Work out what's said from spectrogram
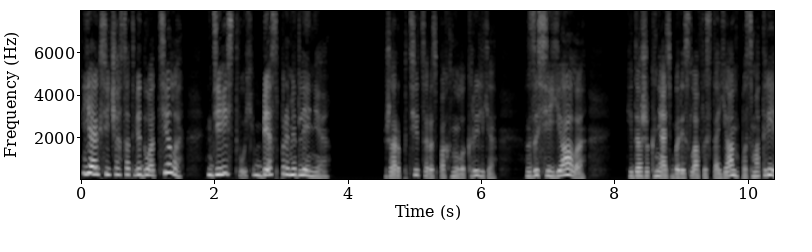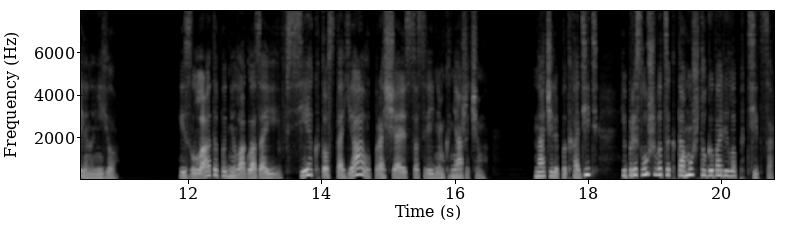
«Я их сейчас отведу от тела. Действуй, без промедления». Жар-птица распахнула крылья, засияла, и даже князь Борислав и Стоян посмотрели на нее. И Злата подняла глаза, и все, кто стоял, прощаясь со средним княжичем, начали подходить и прислушиваться к тому, что говорила птица.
